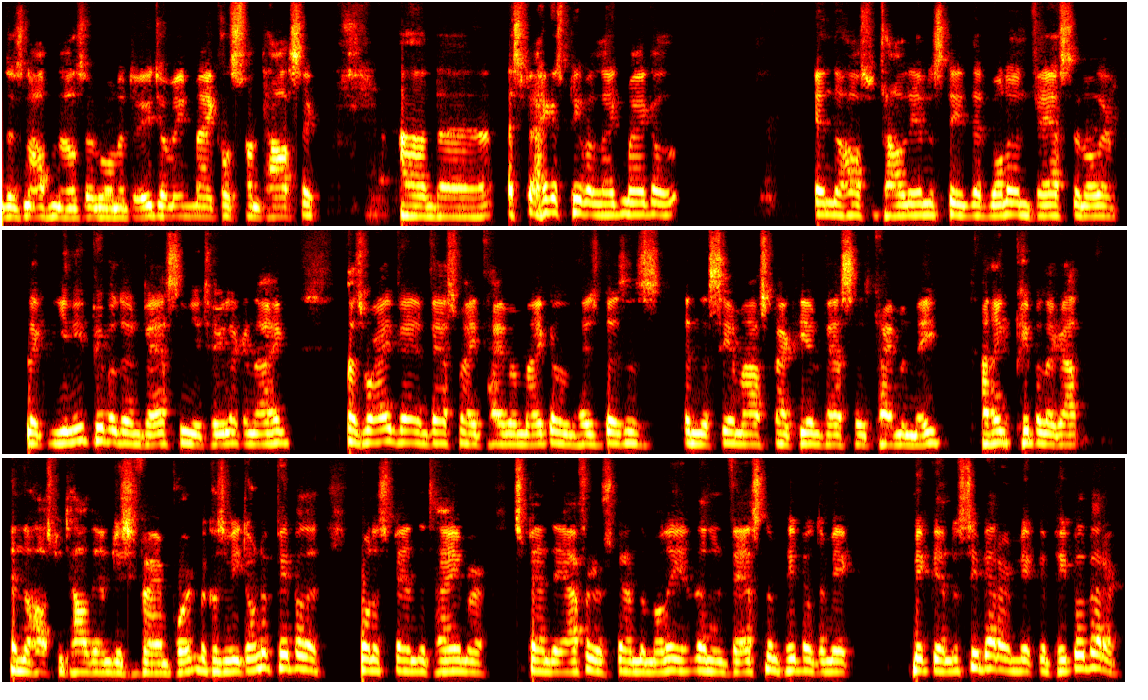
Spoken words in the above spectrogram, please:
there's nothing else I want to do. do I mean Michael's fantastic, and uh, I guess people like Michael in the hospitality industry that want to invest in other. Like you need people to invest in you too. Like and I think that's where I invest my time in Michael and his business in the same aspect. He invests his time in me. I think people like that in the hospitality industry is very important because if you don't have people that want to spend the time or spend the effort or spend the money then invest in people to make make the industry better and make the people better,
